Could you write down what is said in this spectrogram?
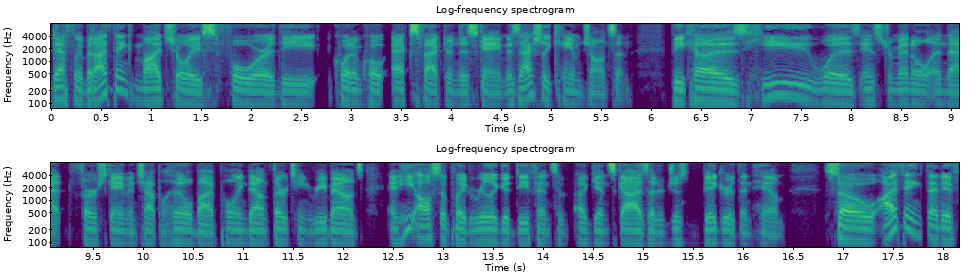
Definitely, but I think my choice for the quote unquote X factor in this game is actually Cam Johnson because he was instrumental in that first game in Chapel Hill by pulling down 13 rebounds. And he also played really good defense against guys that are just bigger than him. So I think that if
